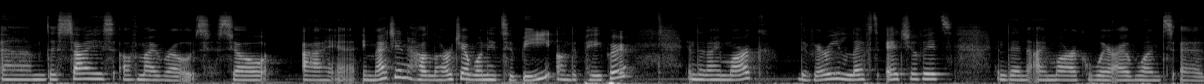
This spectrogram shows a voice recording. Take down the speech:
um, the size of my rose. So I uh, imagine how large I want it to be on the paper and then I mark the very left edge of it and then I mark where I want uh,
